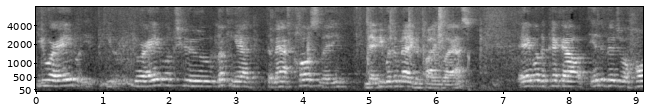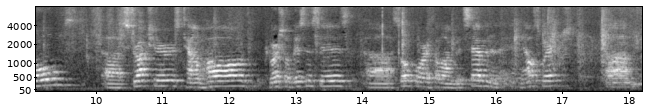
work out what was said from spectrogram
you are able, you, you are able to, looking at the map closely, maybe with a magnifying glass, able to pick out individual homes, uh, structures, town hall, commercial businesses, uh, so forth along Route 7 and and elsewhere. Um,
